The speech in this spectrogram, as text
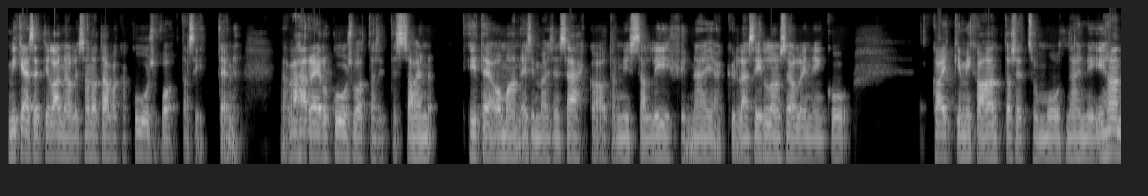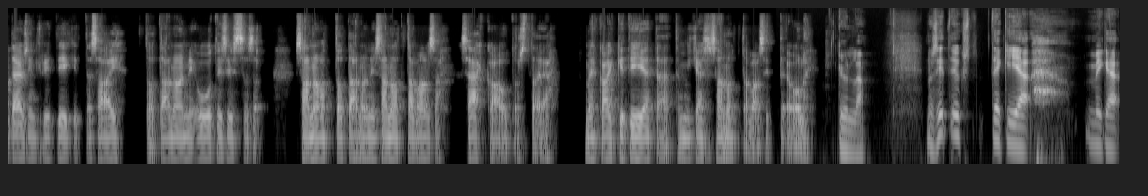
mikä se tilanne oli, sanotaan vaikka kuusi vuotta sitten. Mä vähän reilu kuusi vuotta sitten sain itse oman ensimmäisen sähköauton Nissan Leafin näin, ja kyllä silloin se oli niin kuin kaikki Mika Anttoset sun muut näin, niin ihan täysin kritiikittä sai tota noin, niin uutisissa sanoa tota noin, niin sanottavansa sähköautosta, ja me kaikki tietää, että mikä se sanottava sitten oli. Kyllä. No sitten yksi tekijä, mikä,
